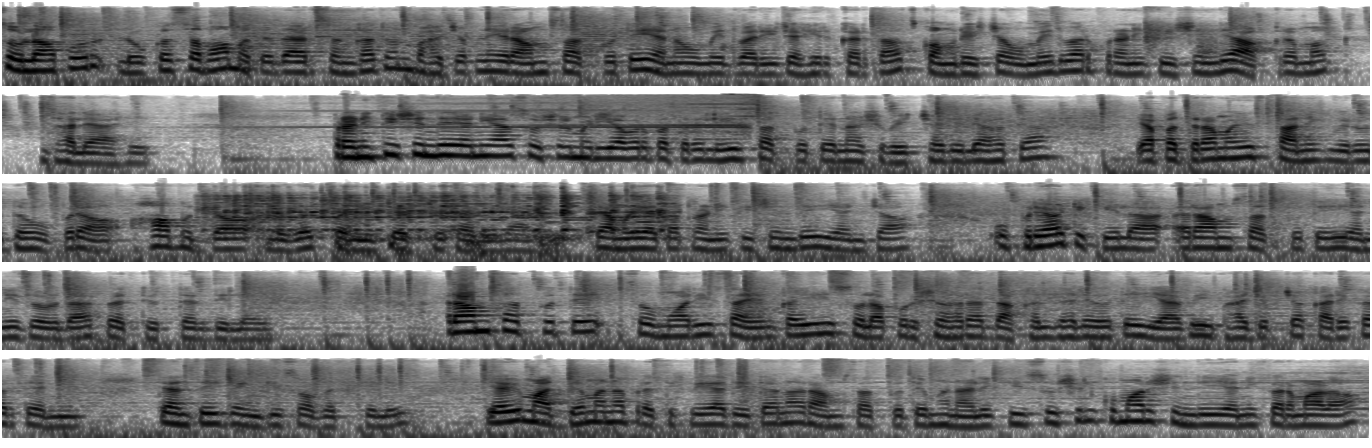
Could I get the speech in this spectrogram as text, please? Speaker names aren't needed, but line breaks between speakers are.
सोलापूर लोकसभा मतदारसंघातून भाजपने राम सातपुते यांना उमेदवारी जाहीर करताच काँग्रेसच्या उमेदवार प्रणिती शिंदे आक्रमक झाल्या आहेत. प्रणिती शिंदे यांनी आज सोशल मीडियावर पत्र लिहित सातपुतेंना शुभेच्छा दिल्या होत्या. या पत्रामुळे स्थानिक विरुद्ध उपरा हा मुद्दा लगतपणे चर्चेत आलेला आहे. त्यामुळे आता प्रणिती शिंदे यांच्या उपऱ्या टीकेला राम सातपुते यांनी जोरदार प्रत्युत्तर दिलं आहे राम सातपुते सोमवारी सायंकाळी सोलापूर शहरात दाखल झाले होते. यावेळी भाजपच्या कार्यकर्त्यांनी त्यांचे जंगी स्वागत केले. यावेळी माध्यमांना प्रतिक्रिया देताना राम सातपुते म्हणाले की सुशीलकुमार शिंदे यांनी करमाळा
